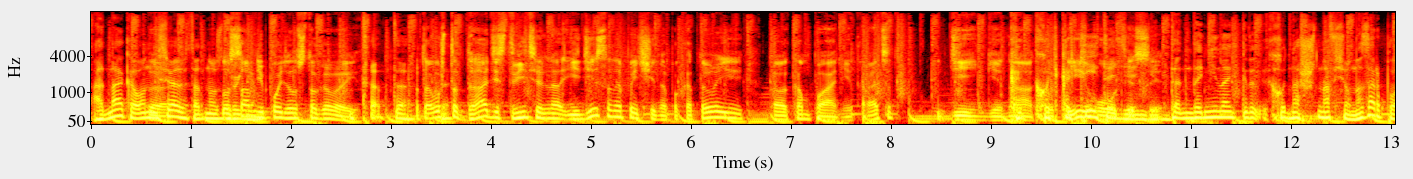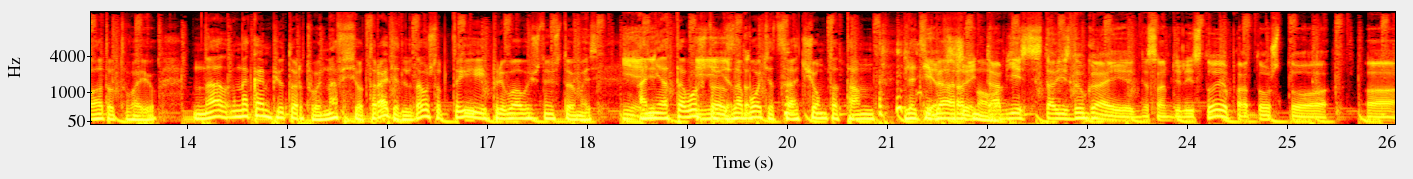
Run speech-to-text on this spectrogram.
Однако он не Да. связывает одно с Но другим. сам не понял, что говорит. Да, да, Потому что, да, действительно, единственная причина, по которой э, компании тратят деньги на Как- хоть какие-то офисы. деньги. Да, да не на, хоть на, на все, на зарплату твою, на, на компьютер твой, на все тратят для того, чтобы ты прибавочную стоимость, Не, а не от того, что не, заботятся о чем-то там для тебя Нет, Жень, родного. там есть, там есть другая, на самом деле, история про то, что э,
